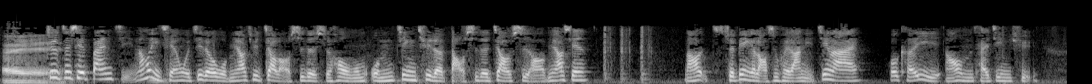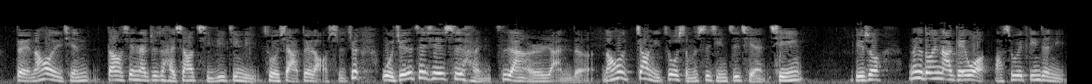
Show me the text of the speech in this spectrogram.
哎，就是这些班级。然后以前我记得我们要去叫老师的时候，我们我们进去了导师的教室啊，我们要先，然后随便一个老师回答你进来，我可以，然后我们才进去。对，然后以前到现在就是还是要起立敬礼坐下对老师。就我觉得这些是很自然而然的。然后叫你做什么事情之前，请。比如说那个东西拿给我，老师会盯着你。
